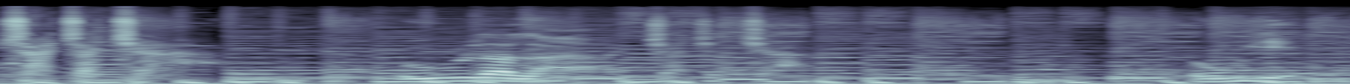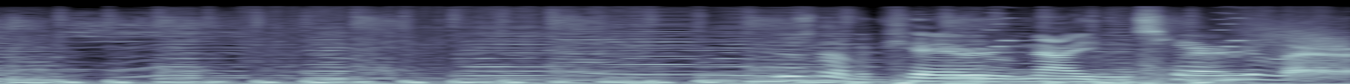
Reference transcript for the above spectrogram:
Cha cha cha. Ooh la la. Cha cha cha. Oh yeah. Doesn't have a care. Now you can spare Care him. the world.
